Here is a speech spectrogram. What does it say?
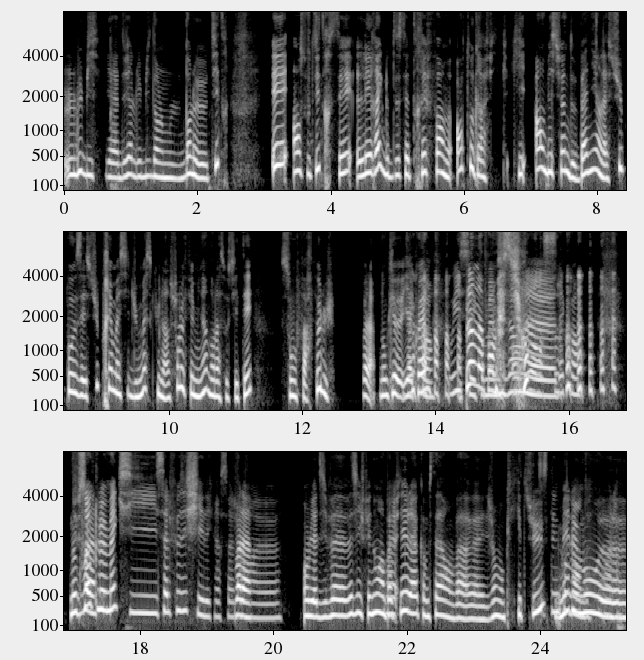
lubie. Il y a déjà lubie dans le, dans le titre. Et en sous-titre, c'est les règles de cette réforme orthographique qui ambitionne de bannir la supposée suprématie du masculin sur le féminin dans la société sont farfelues. Voilà, donc euh, il y a quand même. Oui, plein d'informations. euh, D'accord. Donc tu voilà. sens que le mec, si... ça le faisait chier d'écrire ça. Voilà. euh, On lui a dit Va- vas-y, fais-nous un Ouais. papier là, comme ça, on va, les gens vont cliquer dessus. Mets le commande, mot euh,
